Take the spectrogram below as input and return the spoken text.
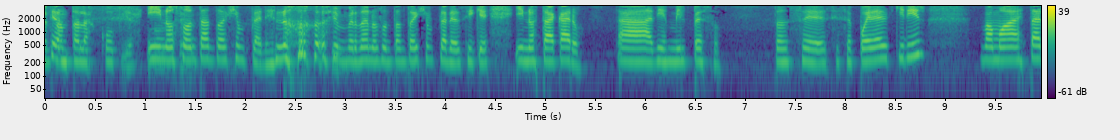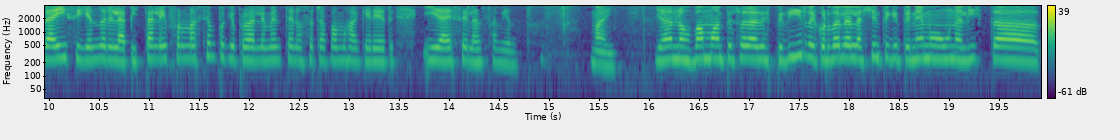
autogestión. tantas las copias. Y no son tantos ejemplares, ¿no? en verdad no son tantos ejemplares, así que, y no está caro, a 10 mil pesos. Entonces, si se puede adquirir, vamos a estar ahí siguiéndole la pista a la información porque probablemente nosotras vamos a querer ir a ese lanzamiento. May. Ya nos vamos a empezar a despedir, recordarle a la gente que tenemos una lista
